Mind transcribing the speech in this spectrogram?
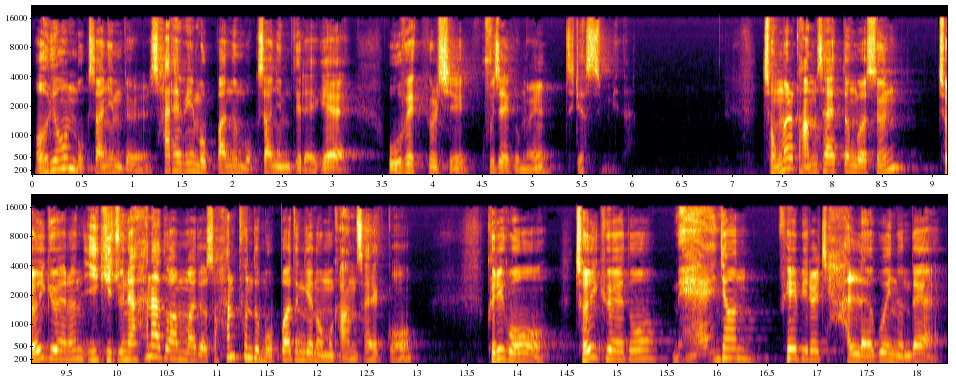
어려운 목사님들, 사례비 못 받는 목사님들에게 500불씩 구제금을 드렸습니다. 정말 감사했던 것은 저희 교회는 이 기준에 하나도 안 맞아서 한 푼도 못 받은 게 너무 감사했고, 그리고 저희 교회도 매년 회비를 잘 내고 있는데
